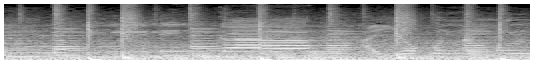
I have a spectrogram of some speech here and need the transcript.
tuwing kapiling ka. Ayoko nang ulit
